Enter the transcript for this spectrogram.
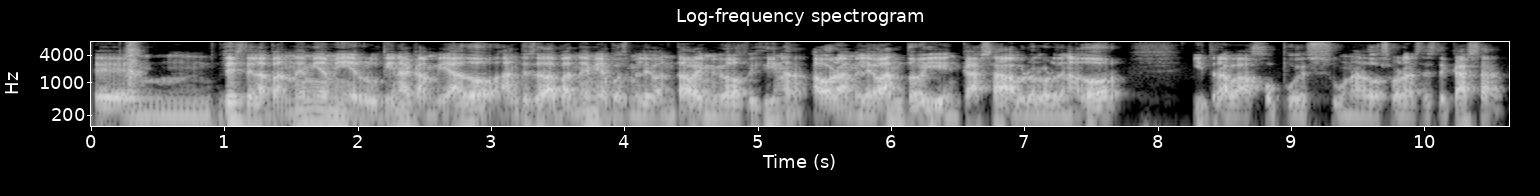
Em, desde la pandemia mi rutina ha cambiado. Antes de la pandemia, pues me levantaba y me iba a la oficina. Ahora me levanto y en casa abro el ordenador y trabajo pues una o dos horas desde casa.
